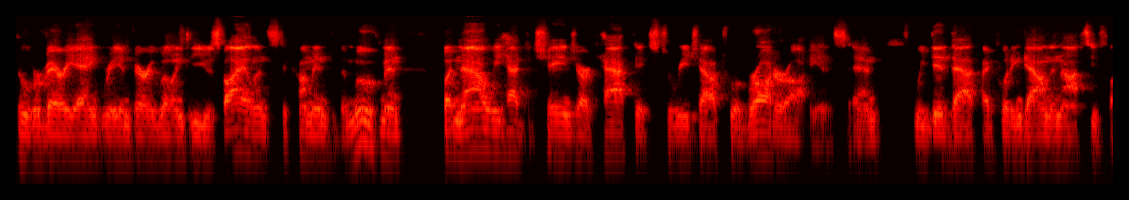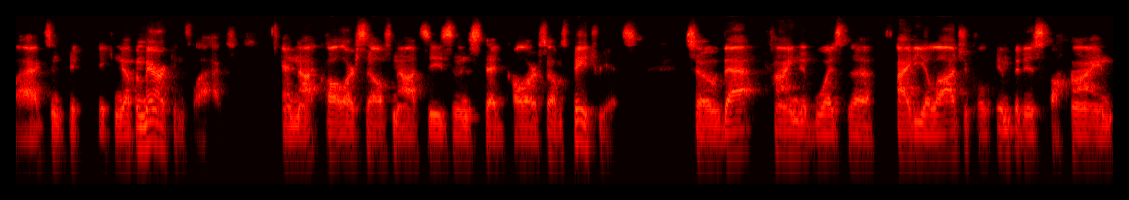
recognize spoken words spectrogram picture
who were very angry and very willing to use violence to come into the movement. But now we had to change our tactics to reach out to a broader audience. And we did that by putting down the Nazi flags and pick, picking up American flags and not call ourselves Nazis and instead call ourselves patriots. So that kind of was the ideological impetus behind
